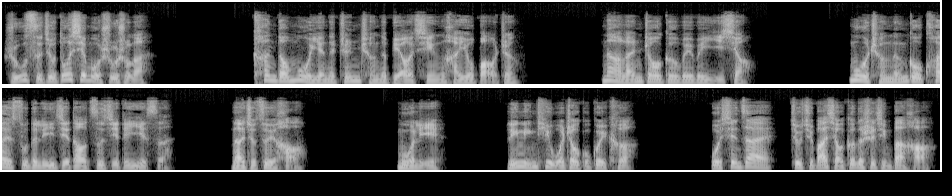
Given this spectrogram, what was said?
如此就多谢莫叔叔了。看到莫言的真诚的表情，还有保证，纳兰朝歌微微一笑。莫成能够快速的理解到自己的意思，那就最好。莫离，玲玲替我照顾贵客，我现在就去把小哥的事情办好。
